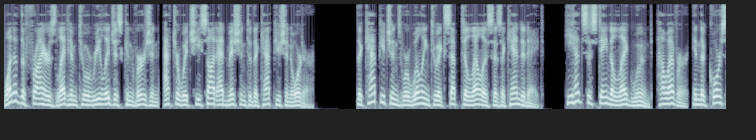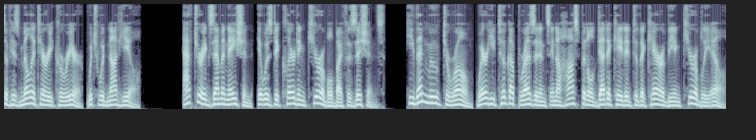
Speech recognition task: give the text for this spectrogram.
One of the friars led him to a religious conversion, after which he sought admission to the Capuchin order. The Capuchins were willing to accept De Lellis as a candidate. He had sustained a leg wound, however, in the course of his military career, which would not heal. After examination, it was declared incurable by physicians. He then moved to Rome, where he took up residence in a hospital dedicated to the care of the incurably ill.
